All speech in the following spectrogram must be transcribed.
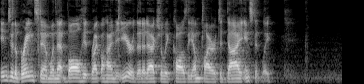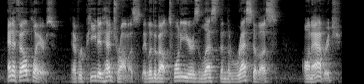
into the brainstem when that ball hit right behind the ear that it actually caused the umpire to die instantly. NFL players have repeated head traumas. They live about 20 years less than the rest of us on average,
